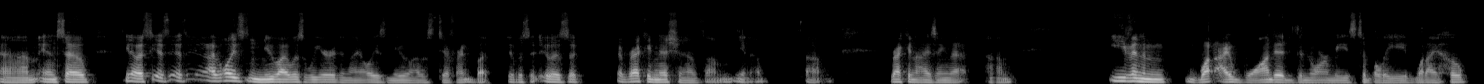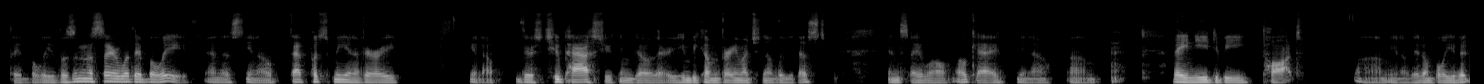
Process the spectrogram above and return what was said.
um, and so you know, it's, it's, it's, I've always knew I was weird and I always knew I was different, but it was it was a a recognition of um, you know um, recognizing that um, even what I wanted the normies to believe, what I hoped they believe, wasn't necessarily what they believe, and this you know that puts me in a very you know there's two paths you can go there. You can become very much an elitist and say, well, okay, you know, um, they need to be taught. Um, you know, they don't believe it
